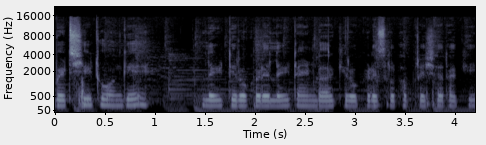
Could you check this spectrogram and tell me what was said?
ಬೆಡ್ಶೀಟು ಹಂಗೆ ಲೈಟ್ ಇರೋ ಕಡೆ ಲೈಟ್ ಆ್ಯಂಡ್ ಡಾರ್ಕ್ ಇರೋ ಕಡೆ ಸ್ವಲ್ಪ ಪ್ರೆಷರ್ ಹಾಕಿ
